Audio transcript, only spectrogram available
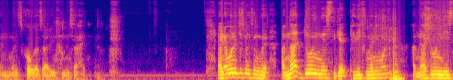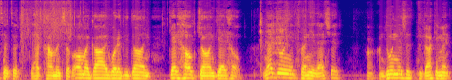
and when it's cold outside, you can come inside. And I want to just make something clear. I'm not doing this to get pity from anyone. I'm not doing these to, to, to have comments of, oh my God, what have you done? Get help, John, get help. I'm not doing it for any of that shit. I'm doing this to document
